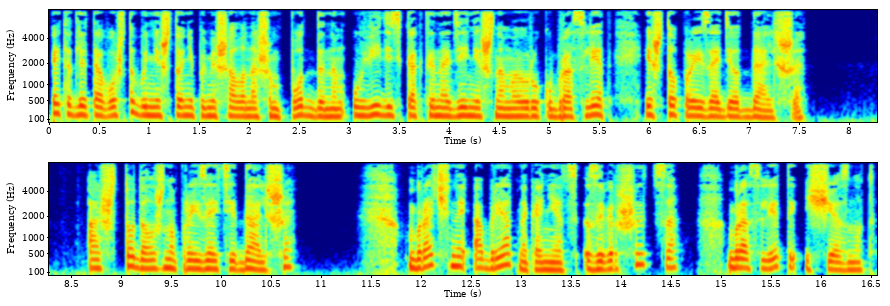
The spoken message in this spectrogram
Это для того, чтобы ничто не помешало нашим подданным увидеть, как ты наденешь на мою руку браслет и что произойдет дальше. А что должно произойти дальше? Брачный обряд, наконец, завершится, браслеты исчезнут.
